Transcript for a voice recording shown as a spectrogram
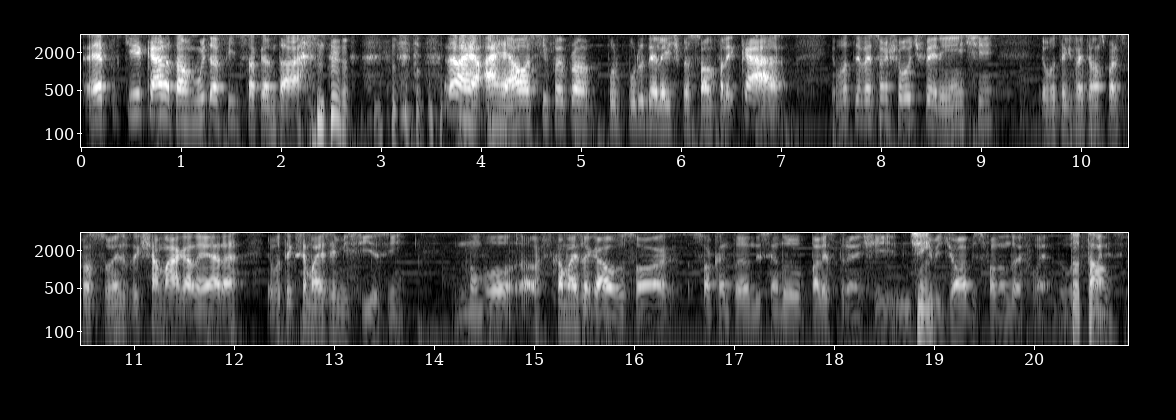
É porque, cara, eu tava muito afim de só cantar. não, a, real- a real, assim, foi pra, por puro deleite pessoal. Eu falei, cara, eu vou ter, vai ser um show diferente, eu vou ter que vai ter umas participações, eu vou ter que chamar a galera, eu vou ter que ser mais MC, assim. Não vou. ah, Fica mais legal eu só, só cantando e sendo palestrante Sim. Steve Jobs falando do iPhone. Do Total. iPhone, assim.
